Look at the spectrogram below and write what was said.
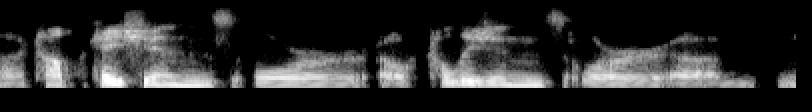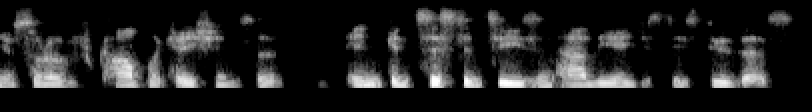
uh, complications or, or, collisions or um, you know, sort of complications of inconsistencies in how the agencies do this.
